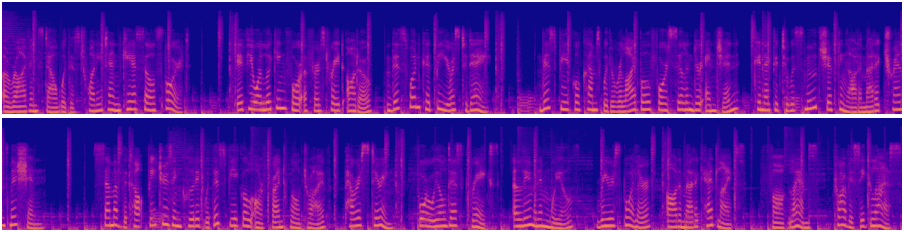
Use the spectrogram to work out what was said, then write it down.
Arrive in style with this 2010 Kia Soul Sport. If you are looking for a first-rate auto, this one could be yours today. This vehicle comes with a reliable four-cylinder engine, connected to a smooth shifting automatic transmission. Some of the top features included with this vehicle are front-wheel drive, power steering, four-wheel disc brakes, aluminum wheels, rear spoiler, automatic headlights, fog lamps, privacy glass,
